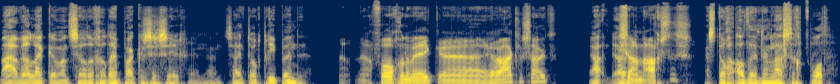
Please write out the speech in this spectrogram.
Maar wel lekker, want hetzelfde geld herpakken ze zich en dan zijn toch drie punten. Nou, nou, volgende week eh Herakles uit. Ja, Die dat staan achters. is toch altijd een lastige pot.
